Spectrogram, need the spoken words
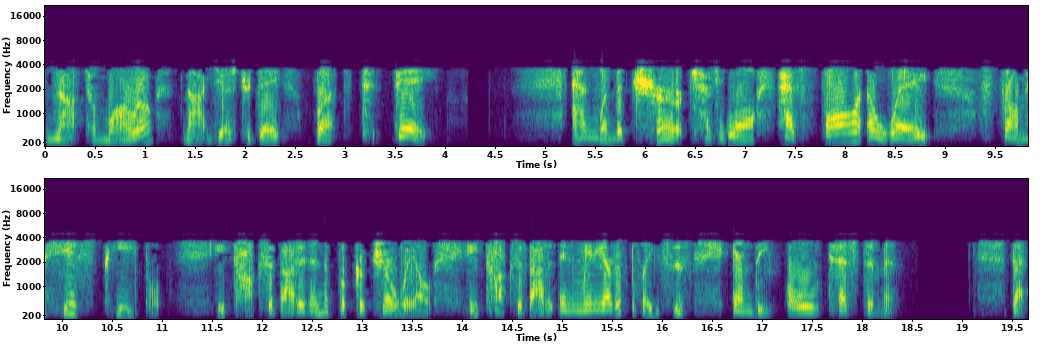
Not tomorrow, not yesterday, but today. And when the church has wall, has fallen away from his people, he talks about it in the book of Joel. He talks about it in many other places in the Old Testament that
